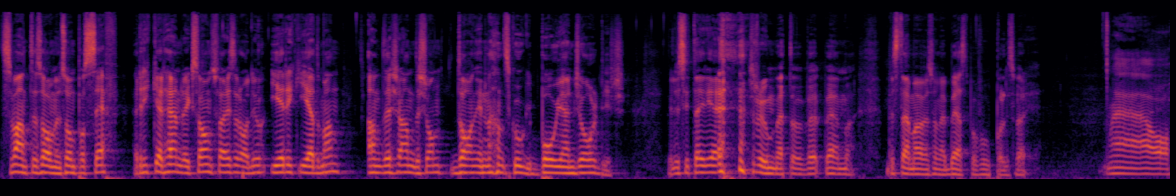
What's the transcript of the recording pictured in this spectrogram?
Svante Samuelsson på SEF, Rickard Henriksson, Sveriges Radio, Erik Edman, Anders Andersson, Daniel Landskog, Bojan Djordjic. Vill du sitta i det rummet och be- be- bestämma vem som är bäst på fotboll i Sverige? Äh, ja,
